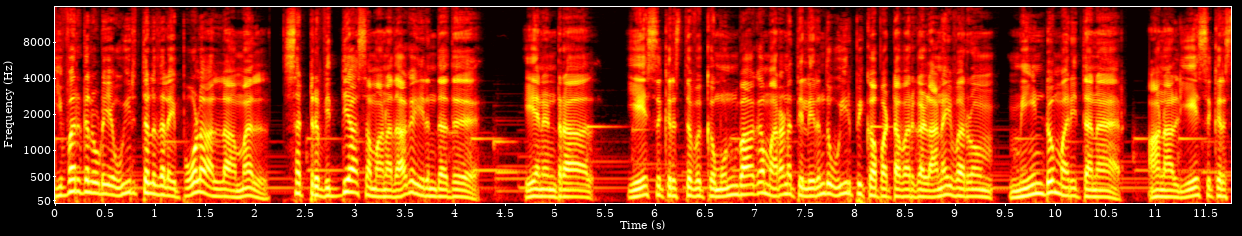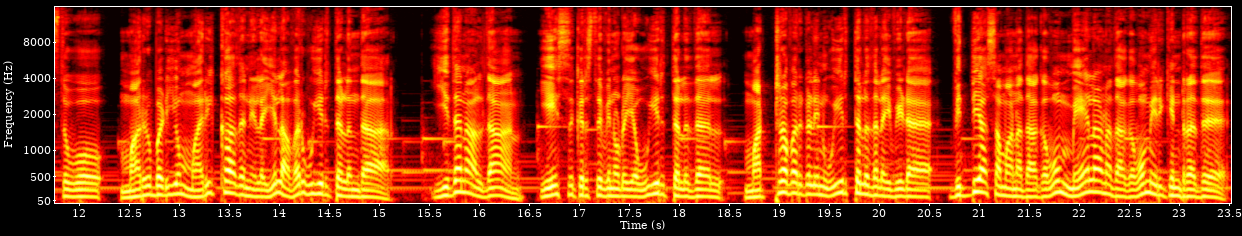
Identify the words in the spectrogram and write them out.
இவர்களுடைய உயிர்த்தெழுதலைப் போல அல்லாமல் சற்று வித்தியாசமானதாக இருந்தது. ஏனென்றால் இயேசு கிறிஸ்துவுக்கு முன்பாக மரணத்திலிருந்து உயிர்ப்பிக்கப்பட்டவர்கள் அனைவரும் மீண்டும் மரித்தனர். ஆனால் இயேசு கிறிஸ்துவோ மறுபடியும் மறிக்காத நிலையில் அவர் உயிர்த்தெழுந்தார். இதனால்தான் இயேசு கிறிஸ்துவினுடைய உயிர்த்தெழுதல் மற்றவர்களின் உயிர்த்தெழுதலை விட வித்தியாசமானதாகவும் மேலானதாகவும் இருக்கின்றது.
